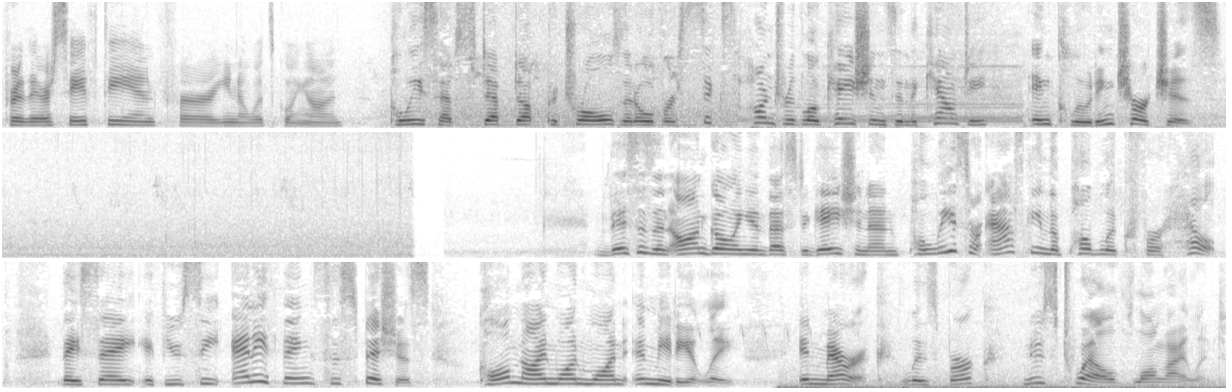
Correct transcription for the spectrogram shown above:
for their safety and for, you know, what's going on. Police have stepped up patrols at over 600 locations in the county, including churches. This is an ongoing investigation, and police are asking the public for help. They say if you see anything suspicious, call 911 immediately. In Merrick, Liz Burke, News 12, Long Island.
